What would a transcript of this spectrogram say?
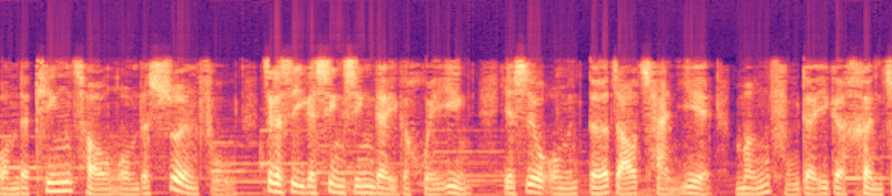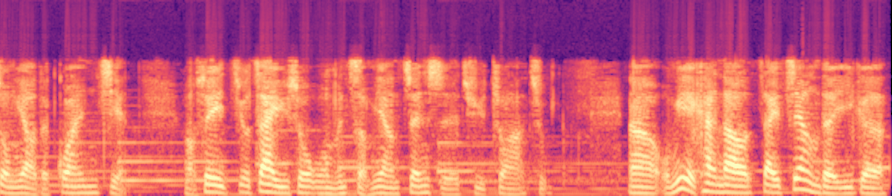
我们的听从，我们的顺服，这个是一个信心的一个回应，也是我们得着产业蒙福的一个很重要的关键。好，所以就在于说，我们怎么样真实的去抓住。那我们也看到，在这样的一个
